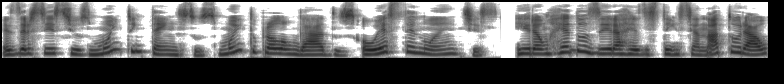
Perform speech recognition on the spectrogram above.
exercícios muito intensos, muito prolongados ou extenuantes irão reduzir a resistência natural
